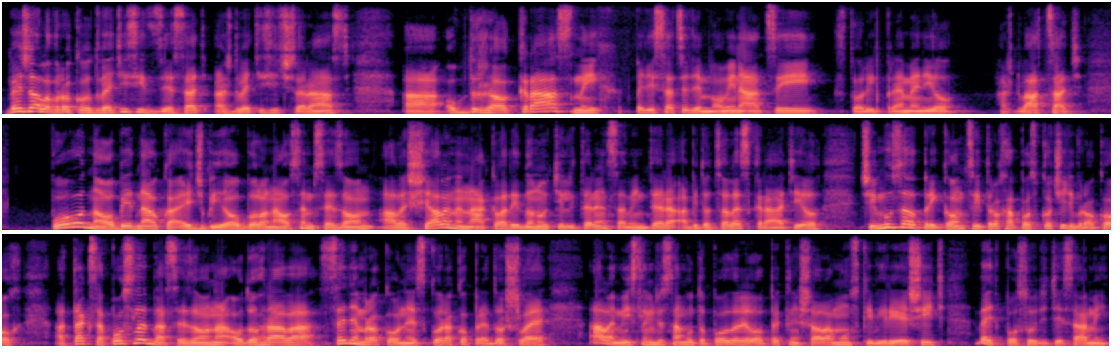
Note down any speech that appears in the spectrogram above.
bežalo v rokoch 2010 až 2014 a obdržal krásnych 57 nominácií, z ktorých premenil až 20. Pôvodná objednávka HBO bola na 8 sezón, ale šialené náklady donútili Terensa Wintera, aby to celé skrátil, či musel pri konci trocha poskočiť v rokoch a tak sa posledná sezóna odohráva 7 rokov neskôr ako predošlé, ale myslím, že sa mu to podarilo pekne šalamúnsky vyriešiť, veď posúdite sami.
